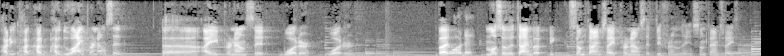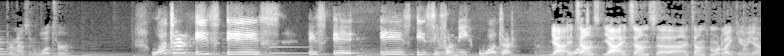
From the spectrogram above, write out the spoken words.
How do you, how, how, how do I pronounce it? Uh, I pronounce it water, water. But Water. most of the time, but be, sometimes I pronounce it differently. Sometimes I pronounce it water. Water is is is is easy for me. Water. Yeah, it Water. sounds yeah, it sounds uh, it sounds more like you, yeah.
